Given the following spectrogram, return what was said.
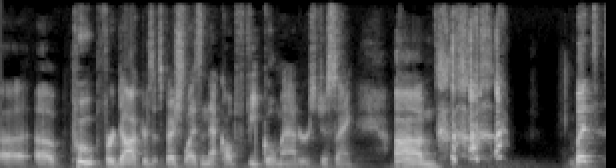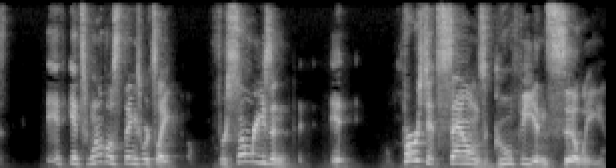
uh, poop for doctors that specialize in that called fecal matters. Just saying. Um, but it, it's one of those things where it's like, for some reason, it first it sounds goofy and silly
